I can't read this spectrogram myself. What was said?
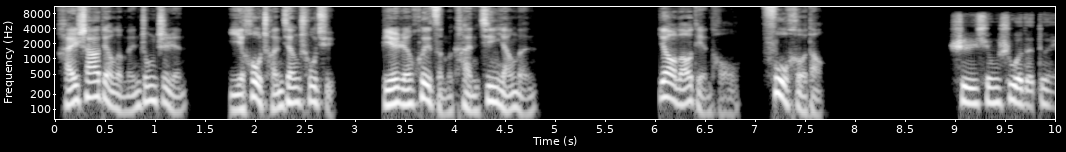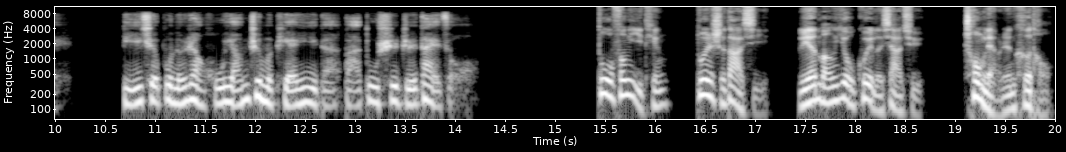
还杀掉了门中之人，以后传将出去，别人会怎么看金阳门？药老点头附和道：“师兄说的对，的确不能让胡杨这么便宜的把杜师侄带走。”杜峰一听，顿时大喜，连忙又跪了下去。冲两人磕头，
